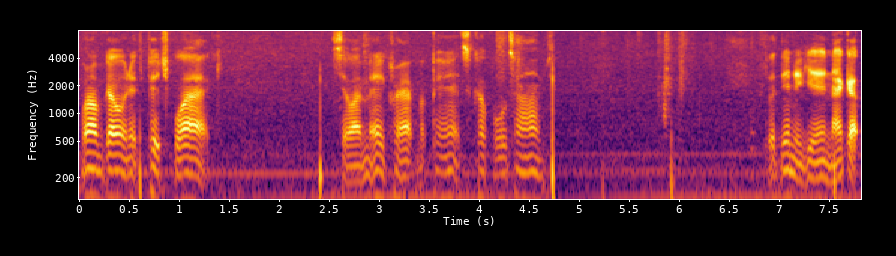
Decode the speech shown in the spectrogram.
where I'm going, it's pitch black. So I may crap my pants a couple of times. But then again, I got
